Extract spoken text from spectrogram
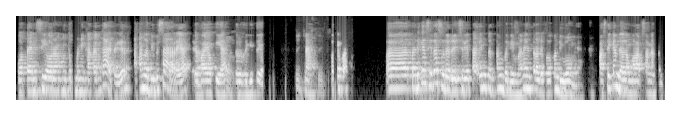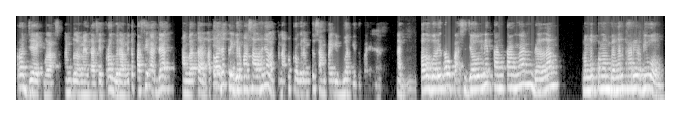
potensi orang untuk meningkatkan karir akan lebih besar ya, ya. Pak Yoki ya, betul. Begitu ya. Nah, oke okay, Pak. Uh, tadi kan kita sudah diceritain tentang bagaimana internal development di WOM ya. Pasti kan dalam melaksanakan project, melaks implementasi program itu pasti ada hambatan atau ada trigger masalahnya lah kenapa program itu sampai dibuat gitu Pak. Ya. Nah, hmm. kalau boleh tahu Pak, sejauh ini tantangan dalam pengembangan karir di WOM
